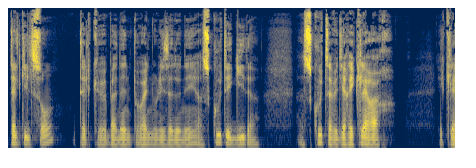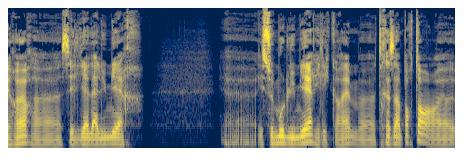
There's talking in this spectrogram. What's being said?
tels qu'ils sont, tels que Baden-Powell nous les a donnés. Un scout et guide. Un scout, ça veut dire éclaireur. Éclaireur, c'est lié à la lumière. Euh, et ce mot de lumière, il est quand même euh, très important, euh,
